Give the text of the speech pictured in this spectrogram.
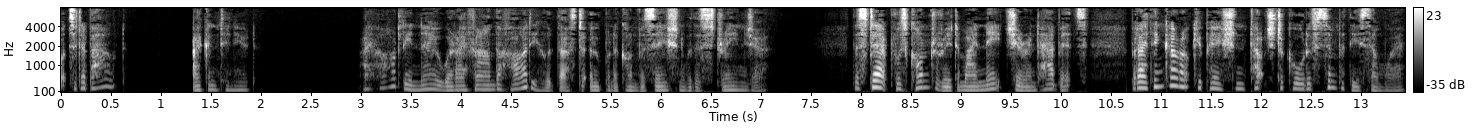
What's it about? I continued. I hardly know where I found the hardihood thus to open a conversation with a stranger. The step was contrary to my nature and habits, but I think our occupation touched a chord of sympathy somewhere,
